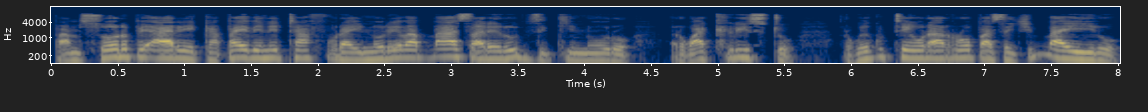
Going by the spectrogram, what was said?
Pamusoro peareka paive netafura inoreva basa rerudzikinuro rwakristu rwekuteura ropa sechibayiro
